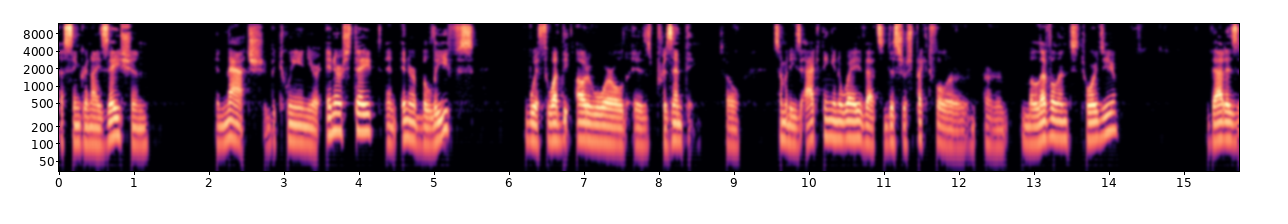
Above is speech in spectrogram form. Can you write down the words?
a synchronization, a match between your inner state and inner beliefs with what the outer world is presenting. So somebody's acting in a way that's disrespectful or, or malevolent towards you, that is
